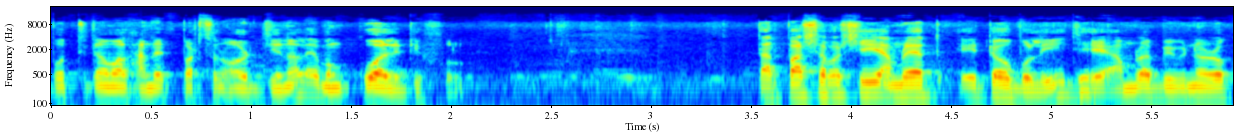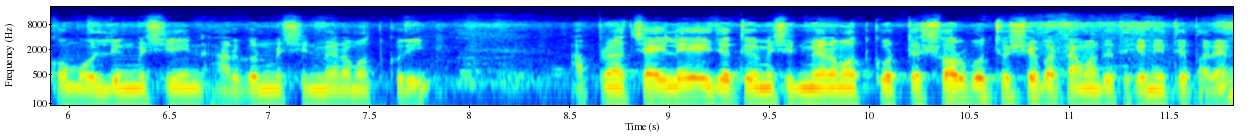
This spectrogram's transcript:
প্রতিটা মাল হান্ড্রেড পার্সেন্ট অরিজিনাল এবং কোয়ালিটিফুল তার পাশাপাশি আমরা এটাও বলি যে আমরা বিভিন্ন রকম ওয়েল্ডিং মেশিন, আর্গন মেশিন মেরামত করি। আপনারা চাইলে এই জাতীয় মেশিন মেরামত করতে সর্বোচ্চ সেবাটা আমাদের থেকে নিতে পারেন।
